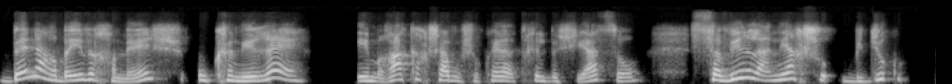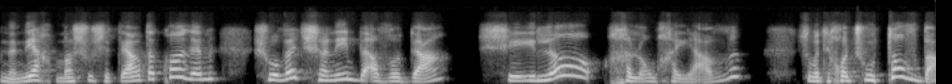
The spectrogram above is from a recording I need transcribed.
בן ה-45 הוא כנראה, אם רק עכשיו הוא שוקל להתחיל בשיאצו, סביר להניח שהוא בדיוק, נניח משהו שתיארת קודם, שהוא עובד שנים בעבודה שהיא לא חלום חייו, זאת אומרת, יכול להיות שהוא טוב בה,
